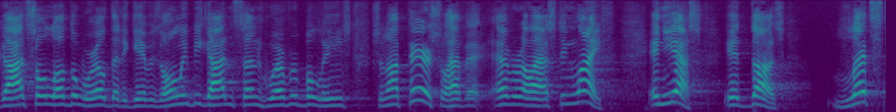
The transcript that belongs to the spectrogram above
God so loved the world that he gave his only begotten son whoever believes shall not perish shall have everlasting life. And yes, it does. Let's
